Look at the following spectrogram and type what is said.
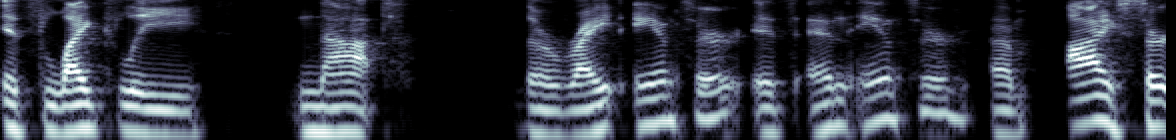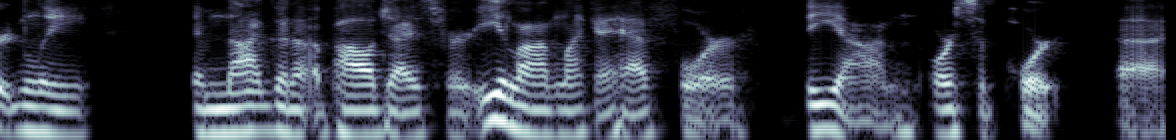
it's likely not the right answer. It's an answer. Um, I certainly am not going to apologize for Elon like I have for Deion or support uh,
